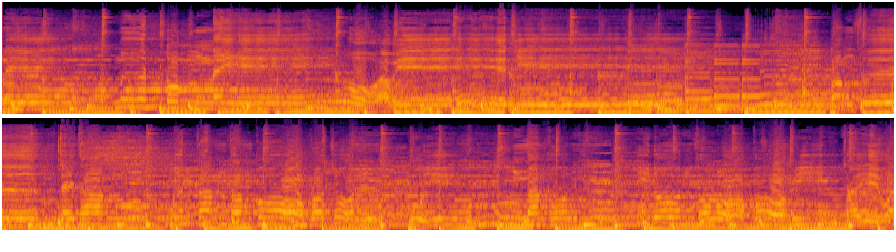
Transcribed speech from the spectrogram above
เลว เหมือนตกในเหวอเวจีต้องฝืนใจทำเหมือนคำทำก็เพราะชนางคน ที่โดนเขาหลอกก็มีใช่ว่า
